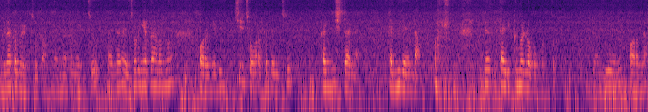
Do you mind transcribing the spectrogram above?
ഇതിനൊക്കെ മേടിച്ചു കേട്ടോ മരുന്നൊക്കെ മേടിച്ചു. മരുന്ന് കഴിച്ചു തുടങ്ങിയപ്പോഴാണൊന്ന് ഉറങ്ങിയത്. ഇച്ചിരി ചോറൊക്കെ കഴിച്ചു. കഞ്ഞി ഇഷ്ടമല്ല കഞ്ഞി വേണ്ട. പിന്നെ കരിക്കും വെള്ളമൊക്കെ കൊടുത്തു. രണ്ടുപേരും ഉറങ്ങാം.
